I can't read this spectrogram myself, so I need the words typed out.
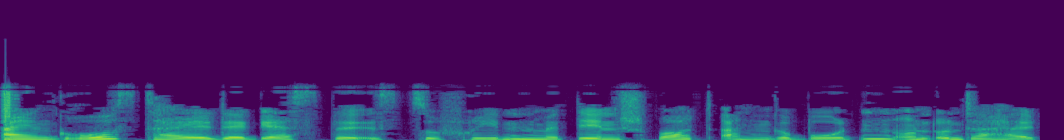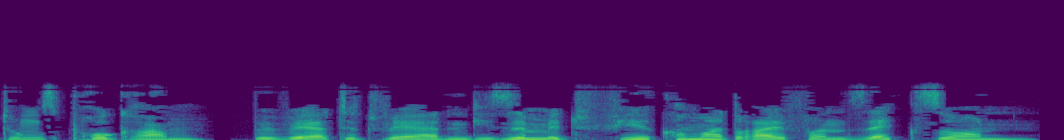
Ein Großteil der Gäste ist zufrieden mit den Sportangeboten und Unterhaltungsprogrammen bewertet werden diese mit 4,3 von 6 Sonnen.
